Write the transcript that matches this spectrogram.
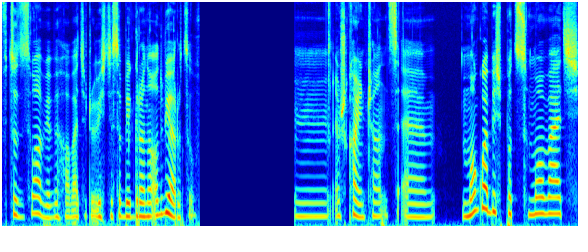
w cudzysłowie wychować oczywiście sobie grono odbiorców. Mm, już kończąc, mogłabyś podsumować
